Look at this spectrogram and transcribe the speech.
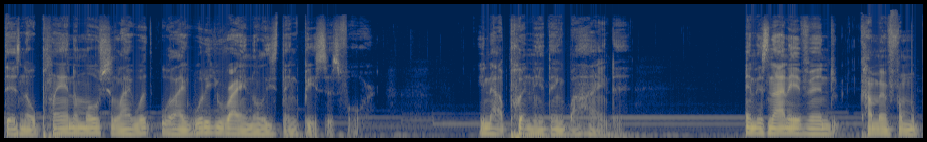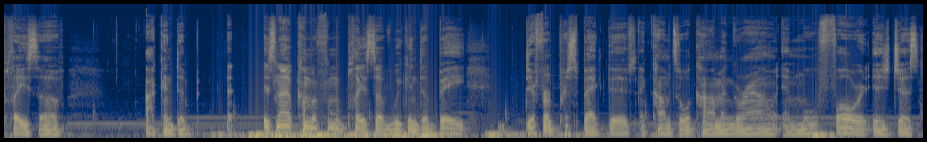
there's no plan of motion. Like what like what are you writing all these think pieces for? You're not putting anything behind it. And it's not even coming from a place of i can de- it's not coming from a place of we can debate different perspectives and come to a common ground and move forward. It's just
